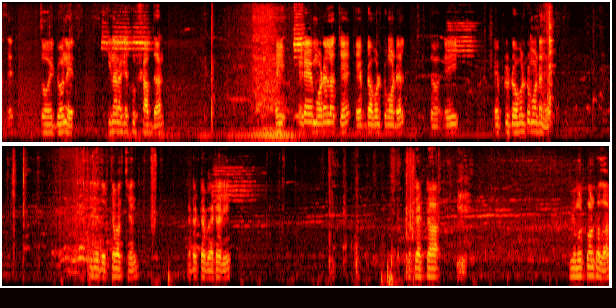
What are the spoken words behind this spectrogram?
আছে। তো এই ড্রোনের কেনার আগে খুব সাবধান। এই, এটা মডেল হচ্ছে এফ ডবল টু মডেল তো এই এফ টু ডবল টু মডেলের এই যে দেখতে পাচ্ছেন, এটা একটা ব্যাটারি। এটা একটা রিমোট কন্ট্রোলার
